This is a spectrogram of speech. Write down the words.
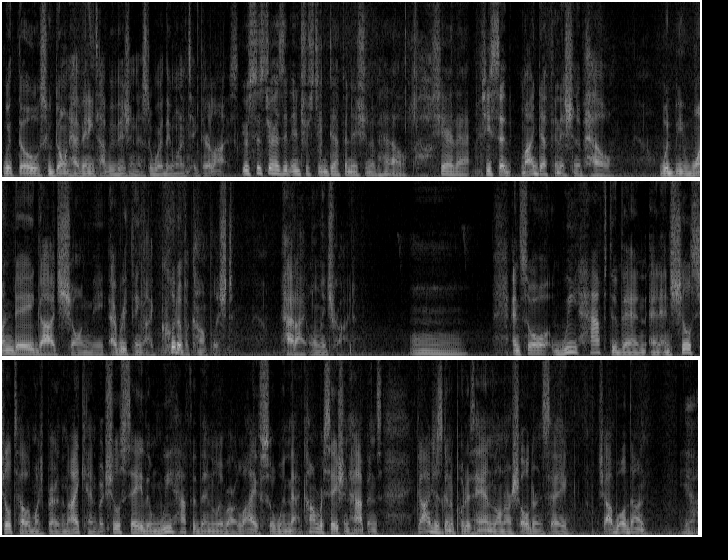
with those who don't have any type of vision as to where they want to take their lives. Your sister has an interesting definition of hell. Share that. She said, My definition of hell would be one day God showing me everything I could have accomplished had I only tried. Mm. And so we have to then, and, and she'll, she'll tell it much better than I can, but she'll say then we have to then live our life. So when that conversation happens, God is going to put his hand on our shoulder and say, Job well done. Yeah.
